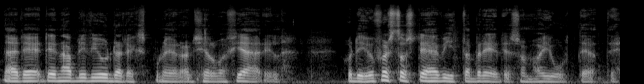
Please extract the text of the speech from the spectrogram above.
Nej, det, den har blivit underexponerad, själva fjäril. Och det är ju förstås det här vita brädet som har gjort det att det,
